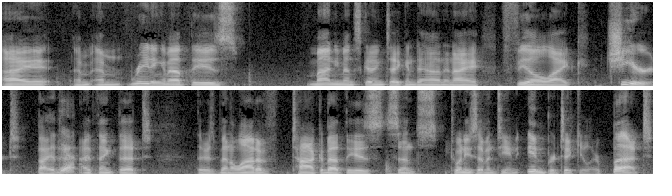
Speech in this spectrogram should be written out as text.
I am, am reading about these monuments getting taken down, and I feel like cheered by that. Yeah. I think that there's been a lot of talk about these since 2017 in particular, but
